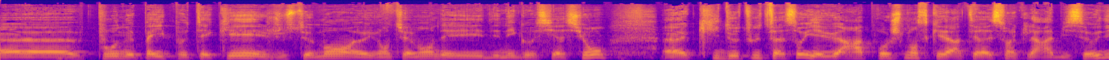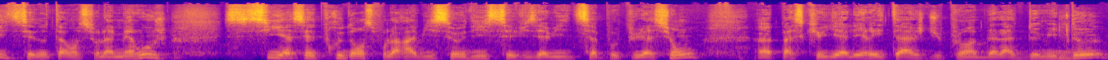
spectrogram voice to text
Euh, pour ne pas hypothéquer justement euh, éventuellement des, négociations euh, qui de toute façon il y a eu un rapprochement. Ce qui est intéressant avec l'Arabie Saoudite c'est notamment sur la mer Rouge. S'il y a cette prudence pour l'Arabie Saoudite c'est vis-à-vis de sa population parce qu'il y a l'héritage du plan Abdallah 2002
